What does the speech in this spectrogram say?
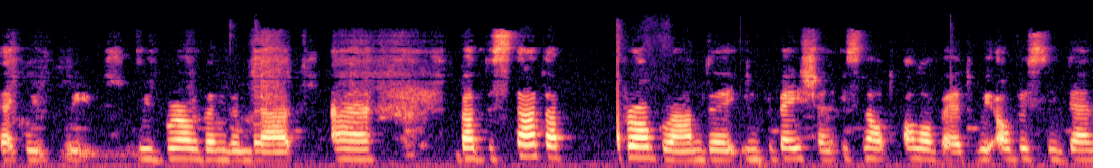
tech. We we we broaden than that. Uh, but the startup program, the incubation, is not all of it. We obviously then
